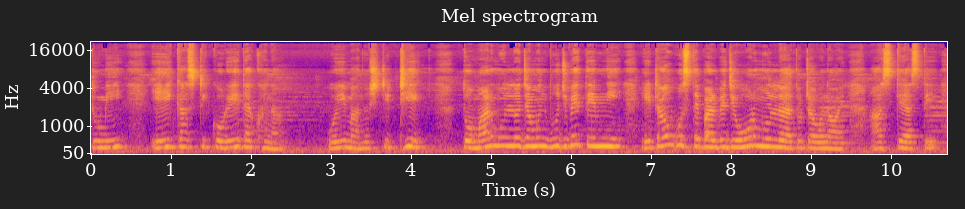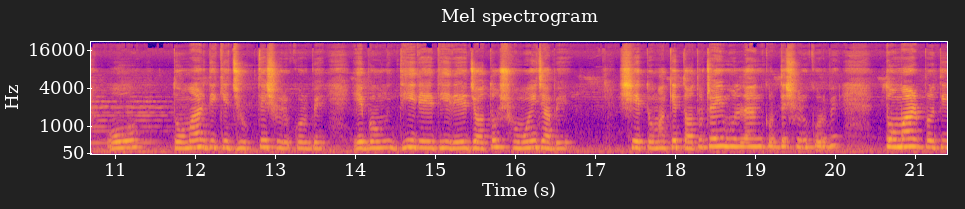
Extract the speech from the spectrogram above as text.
তুমি এই কাজটি করেই দেখো না। ওই মানুষটি ঠিক তোমার মূল্য যেমন বুঝবে, তেমনি এটাও বুঝতে পারবে যে ওর মূল্য এতটাও নয়। আস্তে আস্তে ও তোমার দিকে ঝুঁকতে শুরু করবে এবং ধীরে ধীরে যত সময় যাবে, সে তোমাকে ততটাই মূল্যায়ন করতে শুরু করবে তোমার প্রতি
